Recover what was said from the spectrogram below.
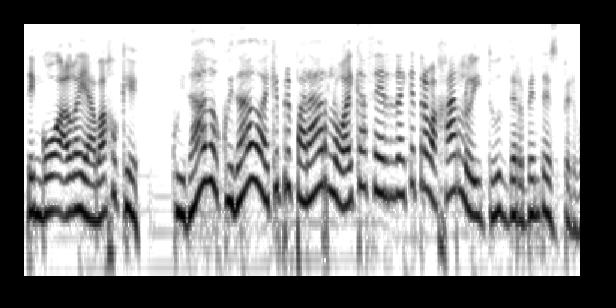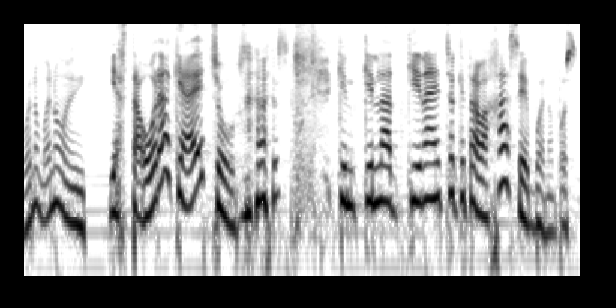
tengo algo ahí abajo que, cuidado, cuidado, hay que prepararlo, hay que hacer, hay que trabajarlo. Y tú de repente es, pero bueno, bueno, ¿y, hasta ahora qué ha hecho? ¿Quién, quién, la, ¿Quién ha hecho que trabajase? Bueno, pues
